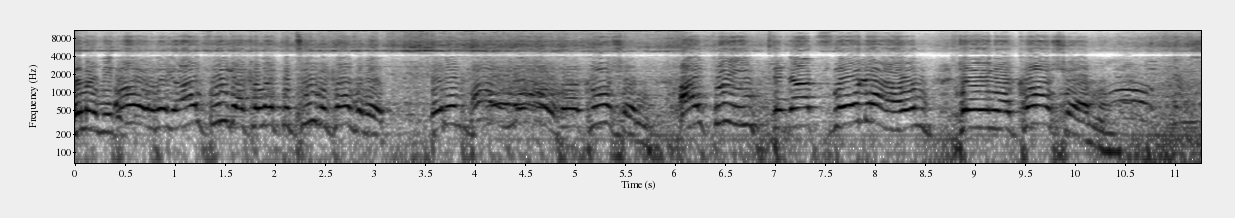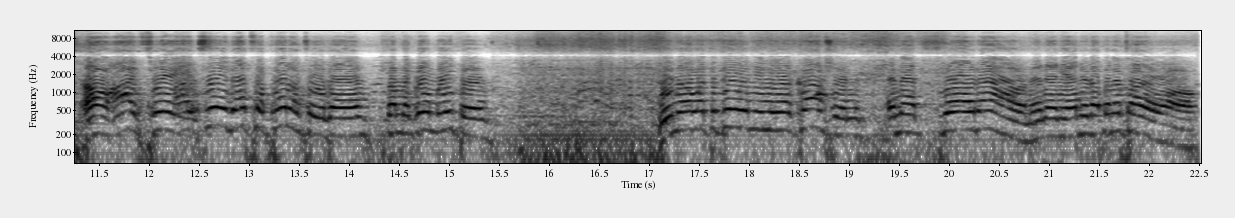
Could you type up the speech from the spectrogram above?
They might need to... Oh, they, I3 got collected too because of it. They didn't oh, no. for a caution. I3 did not slow down during a caution. Oh, I3. I3, that's a penalty there from the Grim Reaper. You know what to do when you hear a caution, and that's slow down, and then you ended up in a tire wall.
